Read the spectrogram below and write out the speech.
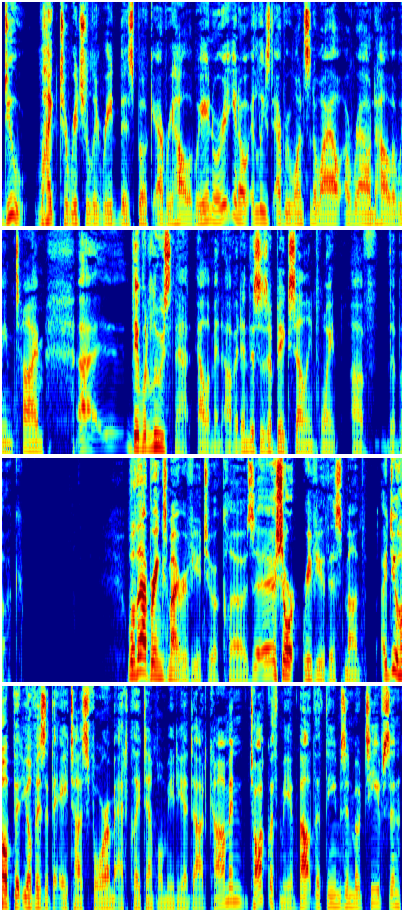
do like to ritually read this book every Halloween, or, you know, at least every once in a while around Halloween time, uh, they would lose that element of it. And this is a big selling point of the book. Well, that brings my review to a close. A short review this month. I do hope that you'll visit the ATOS forum at claytemplemedia.com and talk with me about the themes and motifs and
